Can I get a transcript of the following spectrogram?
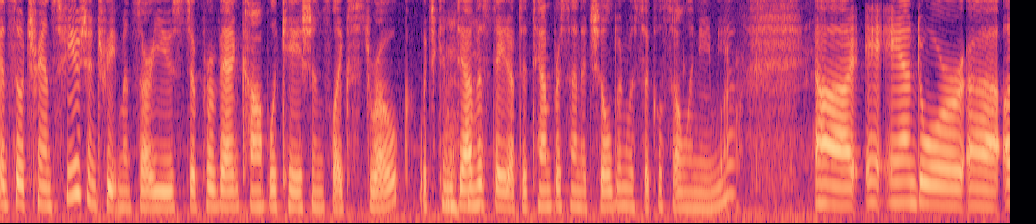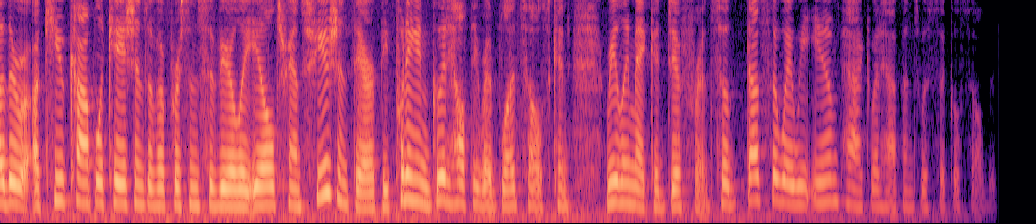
And so transfusion treatments are used to prevent complications like stroke, which can mm -hmm. devastate up to 10% of children with sickle cell anemia. Wow uh, and or uh, other acute complications of a person severely ill, transfusion therapy, putting in good healthy red blood cells can really make a difference. So that's the way we impact what happens with sickle cell disease.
